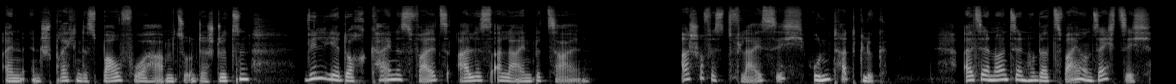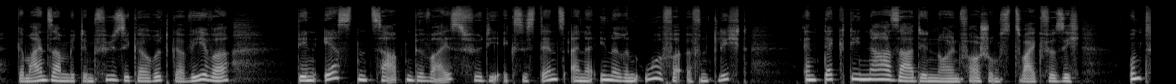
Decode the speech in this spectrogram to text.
ein entsprechendes Bauvorhaben zu unterstützen, will jedoch keinesfalls alles allein bezahlen. Aschoff ist fleißig und hat Glück. Als er 1962 gemeinsam mit dem Physiker Rüdger Wever den ersten zarten Beweis für die Existenz einer inneren Uhr veröffentlicht, entdeckt die NASA den neuen Forschungszweig für sich und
